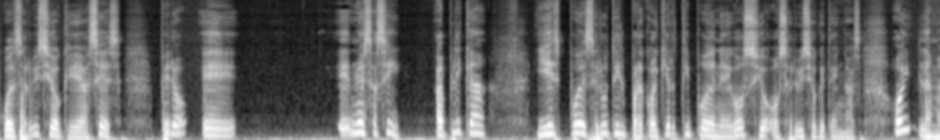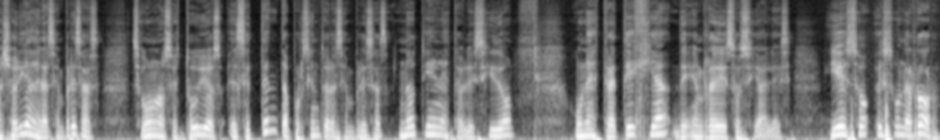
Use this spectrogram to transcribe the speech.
o al servicio que haces, pero eh, eh, no es así. Aplica y es, puede ser útil para cualquier tipo de negocio o servicio que tengas. Hoy, la mayoría de las empresas, según unos estudios, el 70% de las empresas no tienen establecido una estrategia de, en redes sociales. Y eso es un error.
